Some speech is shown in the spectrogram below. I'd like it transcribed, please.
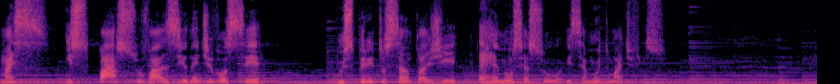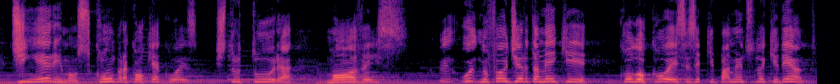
Mas espaço vazio dentro de você, o Espírito Santo agir, é renúncia sua. Isso é muito mais difícil. Dinheiro, irmãos, compra qualquer coisa, estrutura, móveis. Não foi o dinheiro também que colocou esses equipamentos tudo aqui dentro?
